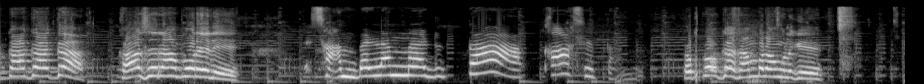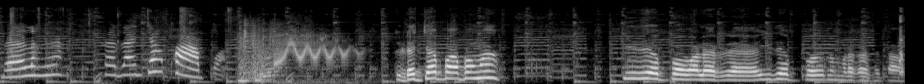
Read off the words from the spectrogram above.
அக்கா அக்கா அக்கா காசு போறேலே. சம்பளம் எடுத்தா காசு தரணும். எப்போ அக்கா சம்பளம் உங்களுக்கு? கிடைச்சா பாப்போமா இது எப்போ வளர்ற? இது எப்போ நம்மளோட காசு தான்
